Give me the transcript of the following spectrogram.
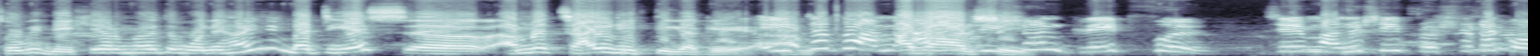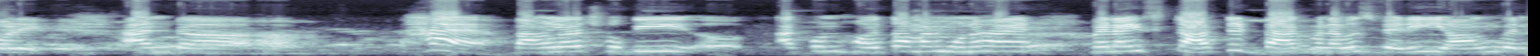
ছবি দেখে ওরম হয়তো মনে হয়নি বাট ইয়েস আমরা চাই ঋতিকাকে এইটা তো আমি ভীষণ গ্রেটফুল যে মানুষ এই প্রশ্নটা করে। অ্যান্ড হ্যাঁ বাংলা ছবি এখন হয়তো আমার মনে হয় when I started back when I was very young when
